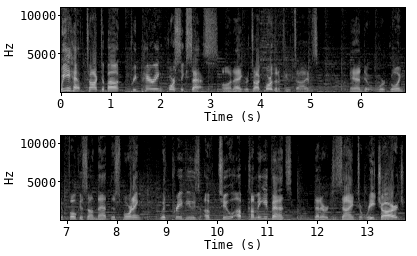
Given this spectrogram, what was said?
We have talked about preparing for success on AgriTalk more than a few times, and we're going to focus on that this morning with previews of two upcoming events that are designed to recharge,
